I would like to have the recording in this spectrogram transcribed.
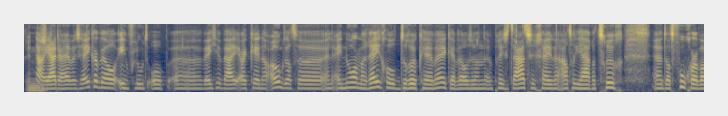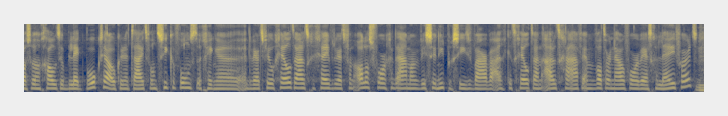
Nou z- ja, daar hebben we zeker wel invloed op. Eh, weet je, wij erkennen ook dat we een enorme regeldruk hebben. Ik heb wel eens een, een presentatie gegeven een aantal jaren terug. eh, dat vroeger was er een grote black box, ja, ook in de tijd van het ziekenfonds. Er, gingen, er werd veel geld uitgegeven, er werd van alles voor gedaan, maar we wisten niet precies waar we eigenlijk het geld aan uitgaven en wat er nou voor werd geleverd. Mhm.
